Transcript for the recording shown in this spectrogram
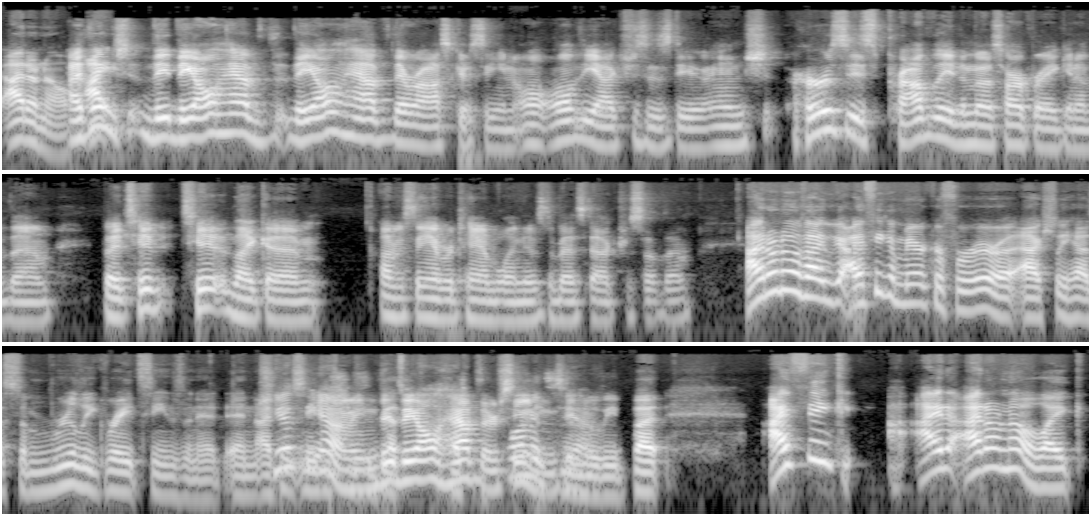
I don't know. I think sh they, they all have they all have their Oscar scene. All, all the actresses do, and sh- hers is probably the most heartbreaking of them. But Tip, Tip like um obviously Amber Tamblyn is the best actress of them. I don't know if I. I think America Ferrera actually has some really great scenes in it, and I think has- maybe yeah, I she's the mean, they- best- they all have their scenes, in the movie. But I think I, I don't know. Like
